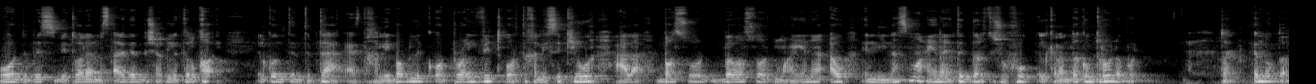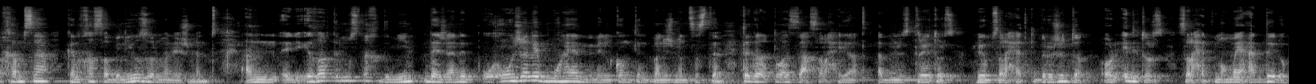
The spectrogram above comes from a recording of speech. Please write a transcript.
WordPress بيتولى المسألة ديت بشكل تلقائي. ال content بتاعك عايز تخليه public or private or تخليه secure على password password معينة أو إن ناس معينة تقدر تشوفه. الكلام ده controllable طيب النقطة الخامسة كانت خاصة بال user management عن إدارة المستخدمين ده جانب وجانب مهم من ال content management system تقدر توزع صلاحيات administrators لهم صلاحيات كبيرة جدا أو ال editors صلاحية ان هم يعدلوا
